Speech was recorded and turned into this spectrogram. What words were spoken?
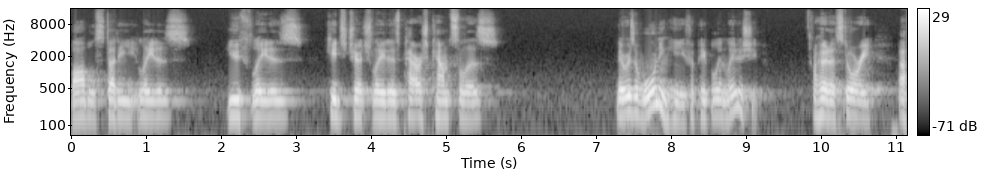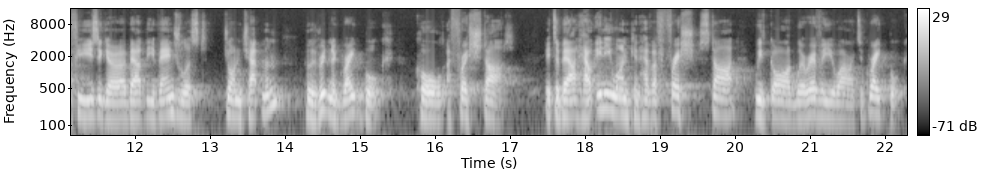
Bible study leaders, youth leaders, kids' church leaders, parish councillors. There is a warning here for people in leadership. I heard a story a few years ago about the evangelist John Chapman, who has written a great book called A Fresh Start. It's about how anyone can have a fresh start with God wherever you are. It's a great book.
